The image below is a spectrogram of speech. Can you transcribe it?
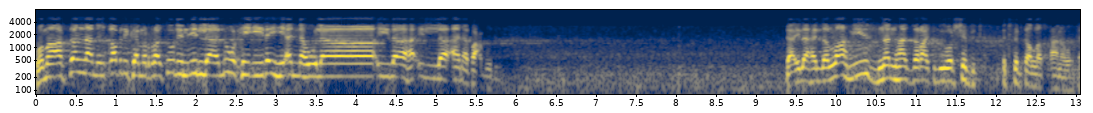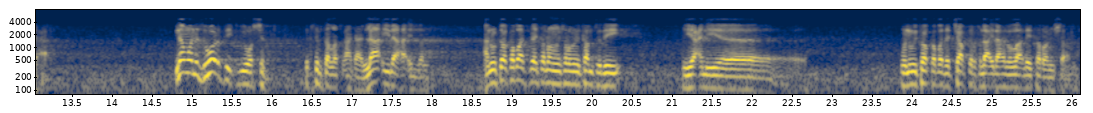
وما أرسلنا من قبلك من رسول إلا نوحي إليه أنه لا إله إلا أنا فاعبدوا لا إله إلا الله means none has the right to be worshipped except Allah subhanahu wa ta'ala. No one is worthy to be worshipped except Allah subhanahu wa ta'ala. لا إله إلا الله. And we'll talk about it later on inshallah when we come to the يعني uh, when we talk about the chapter of La ilaha illallah later on inshallah.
